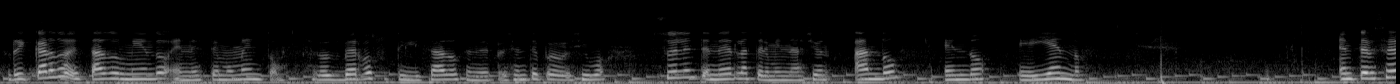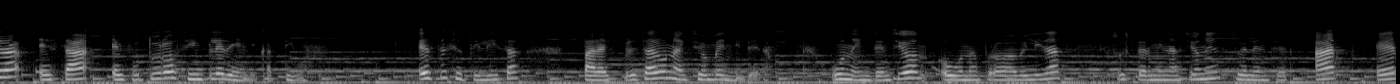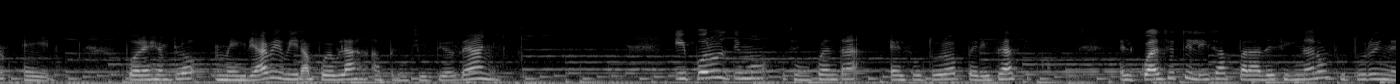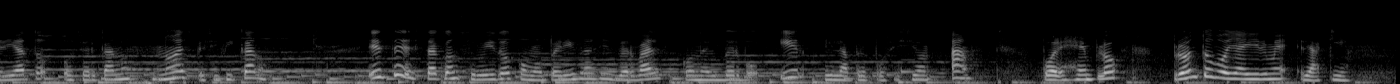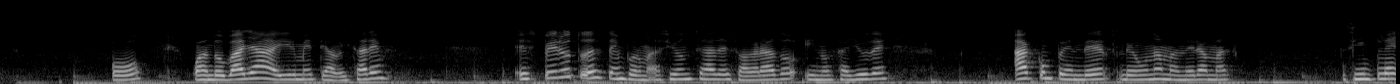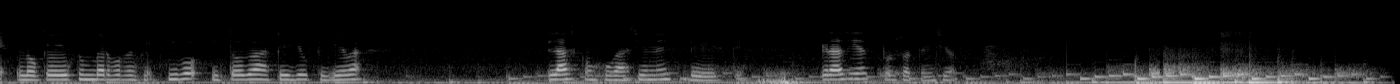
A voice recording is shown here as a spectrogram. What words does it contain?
Ricardo está durmiendo en este momento. Los verbos utilizados en el presente progresivo suelen tener la terminación ando, endo e yendo. En tercera está el futuro simple de indicativo. Este se utiliza para expresar una acción venidera, una intención o una probabilidad. Sus terminaciones suelen ser ar, er e ir. Por ejemplo, me iré a vivir a Puebla a principios de año. Y por último se encuentra el futuro perifrástico, el cual se utiliza para designar un futuro inmediato o cercano no especificado. Este está construido como perífrasis verbal con el verbo ir y la preposición a. Por ejemplo, pronto voy a irme de aquí. O cuando vaya a irme te avisaré. Espero toda esta información sea de su agrado y nos ayude a comprender de una manera más simple lo que es un verbo reflexivo y todo aquello que lleva las conjugaciones de este. Gracias por su atención. Thank you.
